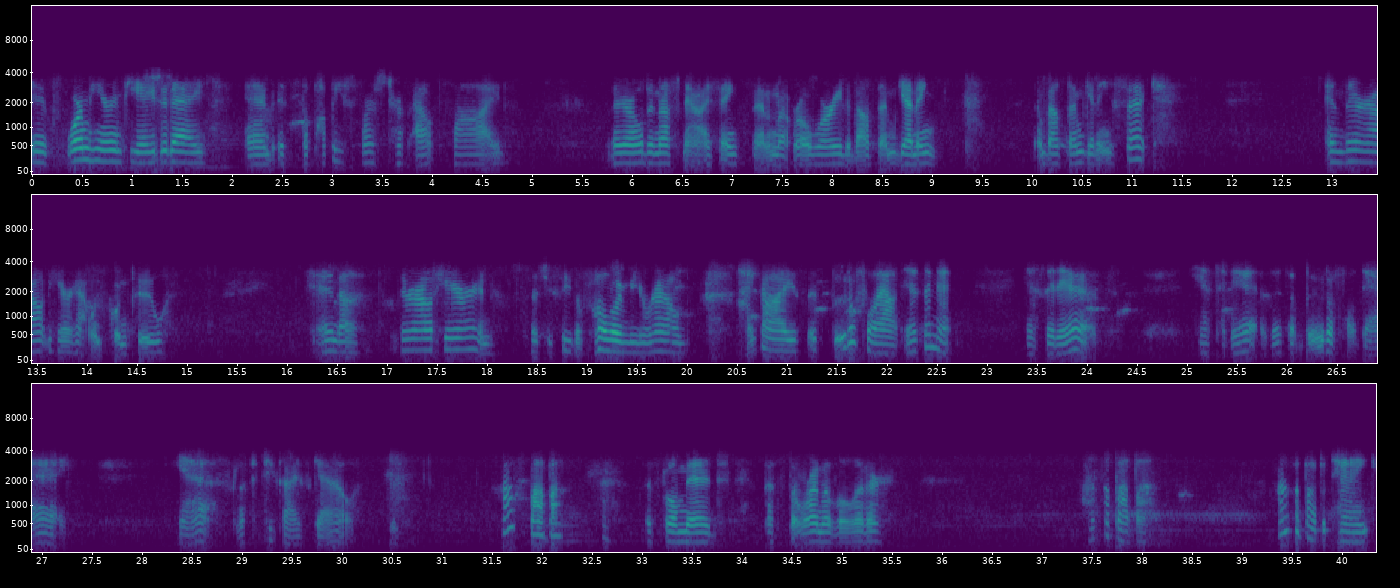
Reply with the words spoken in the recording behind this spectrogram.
It's warm here in PA today, and it's the puppy's first trip outside. They're old enough now, I think, that I'm not real worried about them getting about them getting sick. And they're out here. That one's going poo. And uh, they're out here, and as you see, they're following me around. Hi guys, it's beautiful out, isn't it? Yes, it is. Yes, it is. It's a beautiful day. Yes, look at you guys go. Hi, Bubba. That's little Midge. That's the run of the litter. How's the Bubba? How's the Bubba tank?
